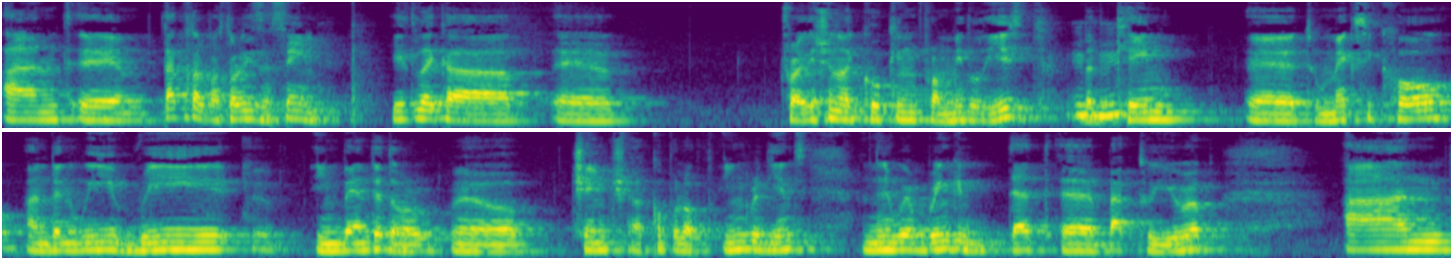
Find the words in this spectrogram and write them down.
And um, tacos al pastor is the same. It's like a, a traditional cooking from Middle East that came uh, to Mexico, and then we reinvented or uh, changed a couple of ingredients, and then we're bringing that uh, back to Europe. And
